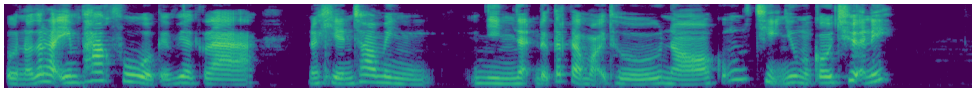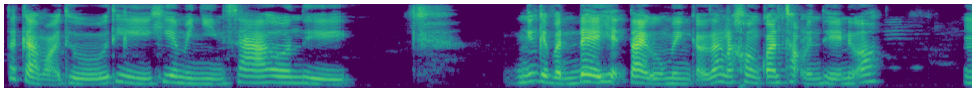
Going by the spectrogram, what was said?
ừ, nó rất là impactful ở cái việc là nó khiến cho mình nhìn nhận được tất cả mọi thứ. Nó cũng chỉ như một câu chuyện ý. Tất cả mọi thứ thì khi mà mình nhìn xa hơn thì những cái vấn đề hiện tại của mình cảm giác nó không quan trọng đến thế nữa. Ừ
